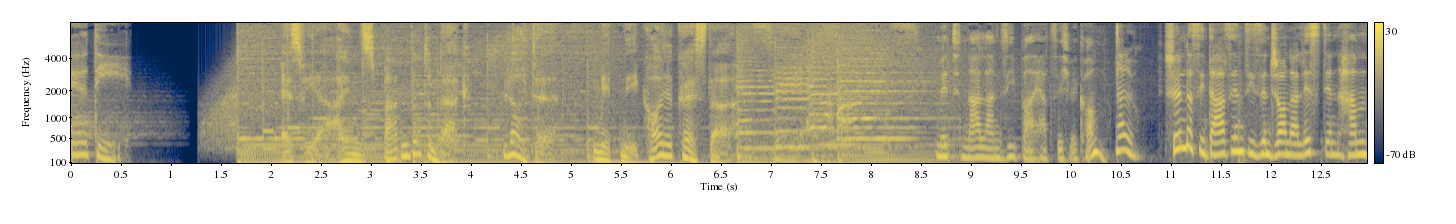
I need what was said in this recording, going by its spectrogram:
ARD. SWR 1 Baden-Württemberg. Leute mit Nicole Köster. Mit Nalan Sipa, herzlich willkommen. Hallo. Schön, dass Sie da sind. Sie sind Journalistin, haben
